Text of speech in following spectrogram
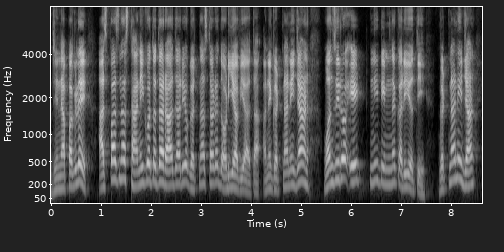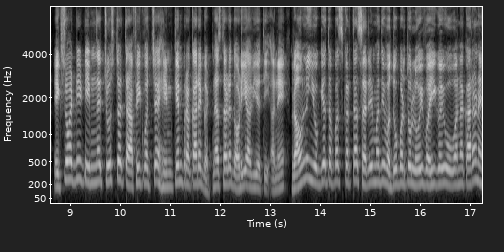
જેના પગલે આસપાસના સ્થાનિકો તથા રાહદારીઓ ઘટના સ્થળે દોડી આવ્યા હતા અને ઘટનાની જાણ વન ઝીરો એટની ટીમને કરી હતી. ઘટનાની જાણ એકસો આઠની ટીમને ચુસ્ત ટ્રાફિક વચ્ચે હેમખેમ પ્રકારે ઘટના સ્થળે દોડી આવી હતી અને રાહુલની યોગ્ય તપાસ કરતા શરીરમાંથી વધુ પડતું લોહી વહી ગયું હોવાના કારણે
